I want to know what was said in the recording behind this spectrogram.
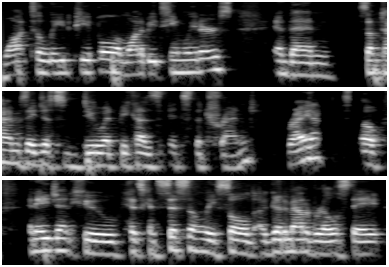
want to lead people and want to be team leaders. And then sometimes they just do it because it's the trend, right? Yeah. So, an agent who has consistently sold a good amount of real estate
